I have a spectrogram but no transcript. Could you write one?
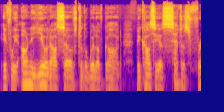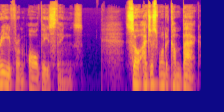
if we only yield ourselves to the will of God, because he has set us free from all these things. So I just want to come back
